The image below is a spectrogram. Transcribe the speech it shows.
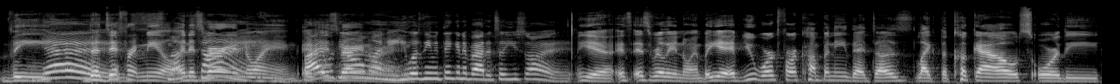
the Yes. the different meal, not and it's very annoying. Buy It- it it's with your very own money. You wasn't even thinking about it till you saw it. Yeah, it's it's really annoying. But yeah, if you work for a company that does like the cookouts or the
